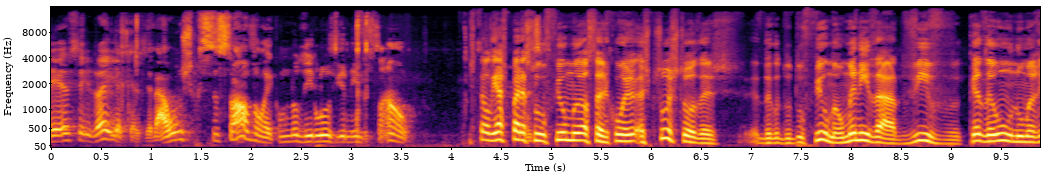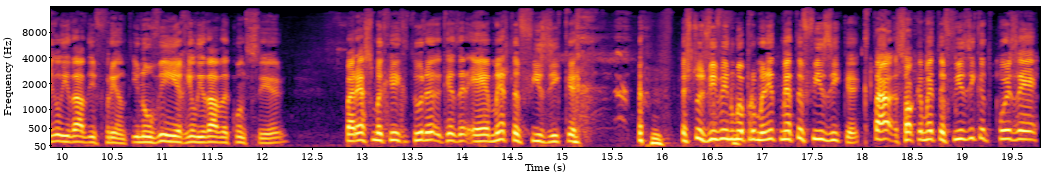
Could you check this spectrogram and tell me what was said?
é essa a ideia. Quer dizer, há uns que se salvam, é como no dilúvio universal. Isto, aliás, parece o filme, ou seja, com as pessoas todas do, do, do filme, a humanidade vive cada um numa realidade diferente e não vê a realidade acontecer. Parece uma caricatura, quer dizer, é a metafísica As pessoas vivem numa permanente metafísica. Que tá, só que a metafísica depois é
